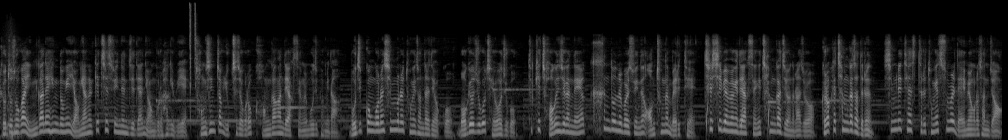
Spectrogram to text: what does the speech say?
교도소가 인간의 행동에 영향을 끼칠 수 있는지에 대한 연구를 하기 위해 정신적 육체적으로 건강한 대학생을 모집합니다. 모집 공고는 신문을 통해 전달되었고 먹여주고 재워주고 특히 적은 시간 내에 큰 돈을 벌 수 있는 엄청난 메리트에 70여 명의 대학생이 참가 지원을 하죠. 그렇게 참가자들은 심리 테스트를 통해 24명으로 선정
